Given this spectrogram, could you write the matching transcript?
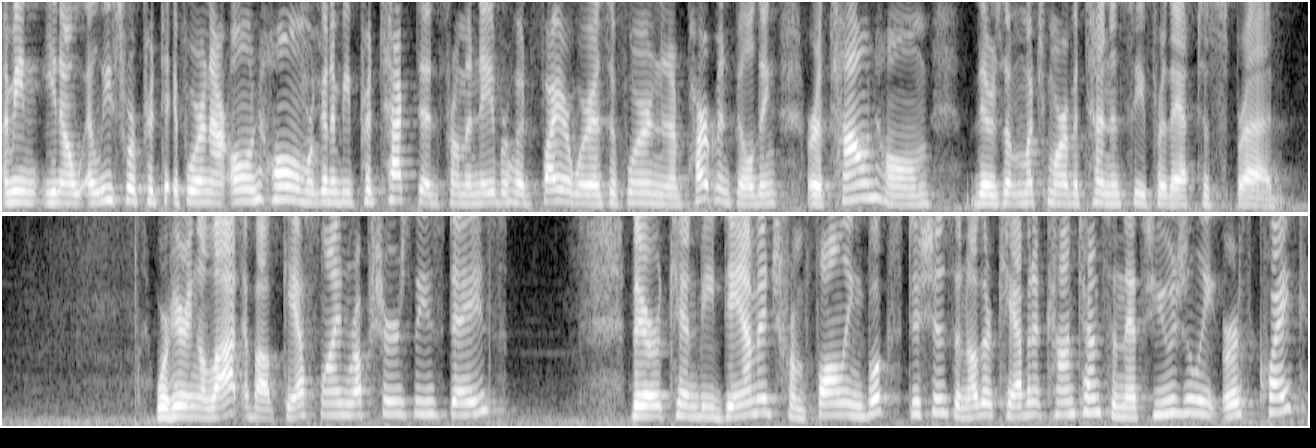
I mean, you know, at least we're if we're in our own home, we're going to be protected from a neighborhood fire. Whereas if we're in an apartment building or a townhome, there's a much more of a tendency for that to spread. We're hearing a lot about gas line ruptures these days. There can be damage from falling books, dishes, and other cabinet contents, and that's usually earthquake.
